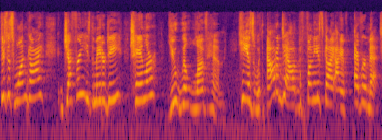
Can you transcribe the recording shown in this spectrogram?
There's this one guy, Jeffrey, he's the maitre d'. Chandler, you will love him. He is without a doubt the funniest guy I have ever met.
